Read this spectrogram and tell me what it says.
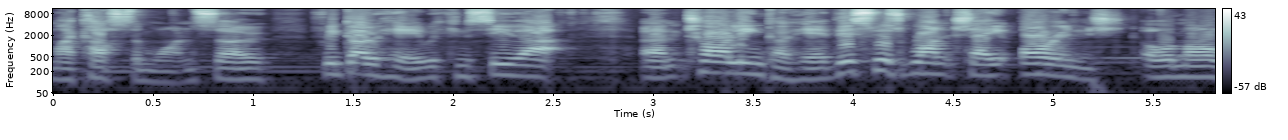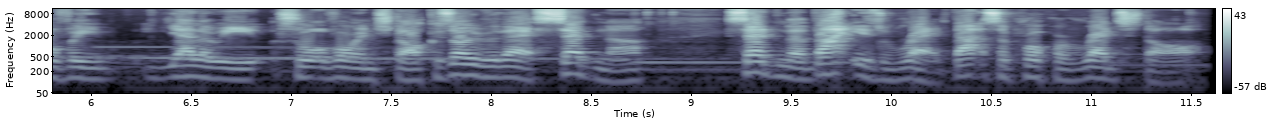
my custom one. So if we go here, we can see that um, Charlinko here. This was once a orange or more of a yellowy sort of orange star because over there, Sedna, Sedna, that is red. That's a proper red star.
